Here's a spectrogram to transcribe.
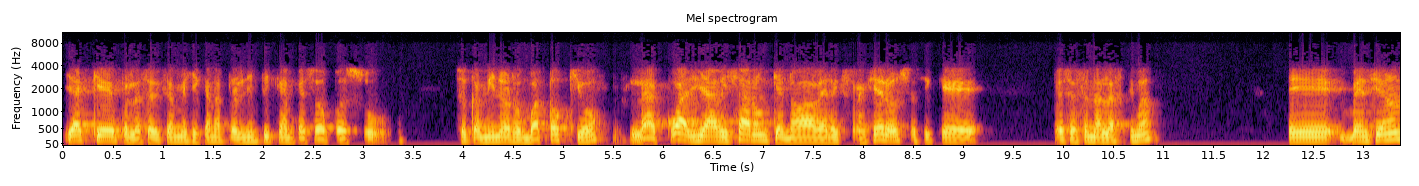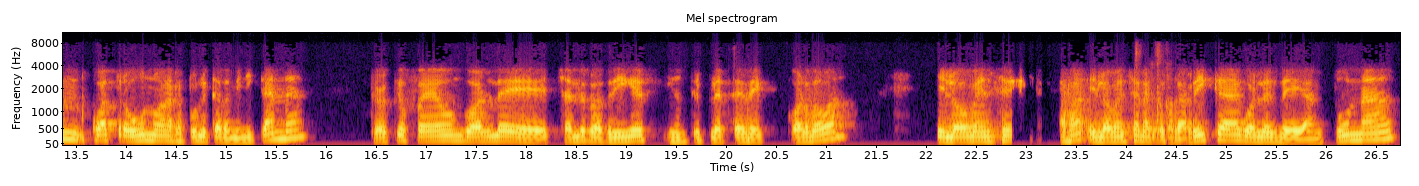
ya que pues la selección mexicana preolímpica empezó pues su, su camino rumbo a Tokio, la cual ya avisaron que no va a haber extranjeros, así que pues es una lástima. Eh, vencieron 4-1 a República Dominicana creo que fue un gol de Charles Rodríguez y un triplete de Córdoba. Y luego vence, ajá, y luego vencen a Costa Rica, goles de Antuna,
